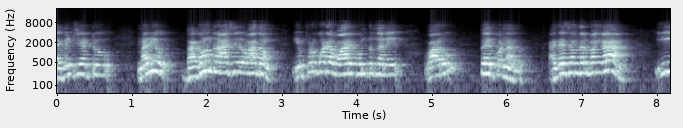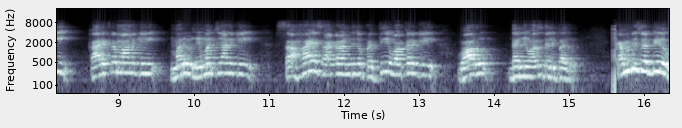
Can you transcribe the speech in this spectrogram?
లభించినట్టు మరియు భగవంతుని ఆశీర్వాదం ఎప్పుడు కూడా వారికి ఉంటుందని వారు పేర్కొన్నారు. అదే సందర్భంగా ఈ కార్యక్రమానికి మరియు నిమజ్జనానికి సహాయ సహకారం అందించిన ప్రతి ఒక్కరికి వారు ధన్యవాదాలు తెలిపారు. కమిటీ సభ్యులు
